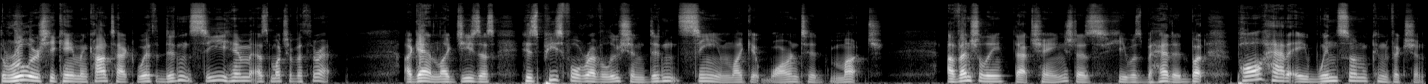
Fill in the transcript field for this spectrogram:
The rulers he came in contact with didn't see him as much of a threat. Again, like Jesus, his peaceful revolution didn't seem like it warranted much. Eventually, that changed as he was beheaded, but Paul had a winsome conviction.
